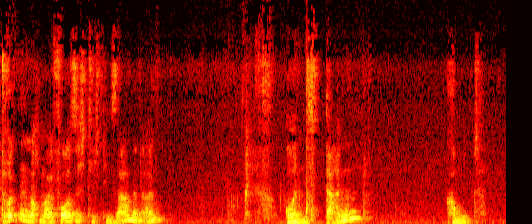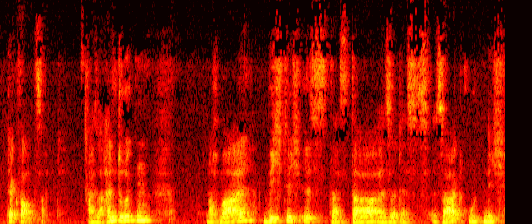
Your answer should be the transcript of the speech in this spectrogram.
drücken nochmal vorsichtig die Samen an und dann kommt der Quarzsand. Also andrücken. Nochmal wichtig ist, dass da also das Saatgut nicht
